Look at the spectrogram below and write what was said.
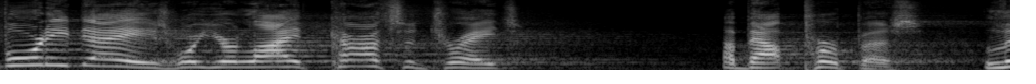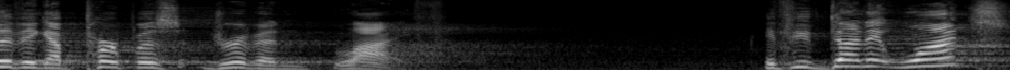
40 days where your life concentrates about purpose, living a purpose driven life. If you've done it once,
